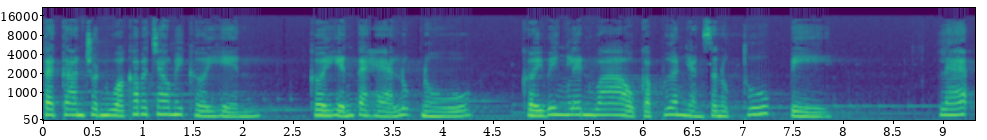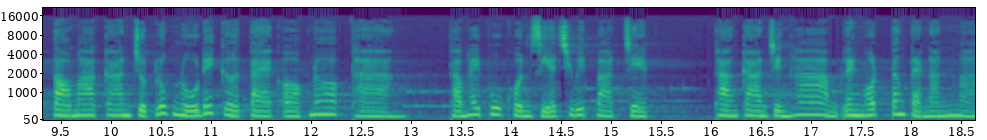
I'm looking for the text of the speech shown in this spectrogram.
แต่การชนวัวข้าพเจ้าไม่เคยเห็น เคยเห็นแต่แห่ลูกหนู เคยวิ่งเล่นว่าวกับเพื่อนอย่างสนุกทุกปี และต่อมาการจุดลูกหนูได้เกิดแตกออกนอกทางทำให้ผู้คนเสียชีวิตบาดเจ็บ ทางการจึงห้ามและงดตั้งแต่นั้นมา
